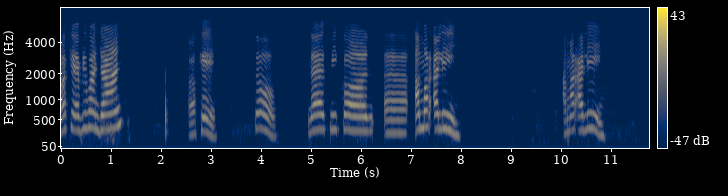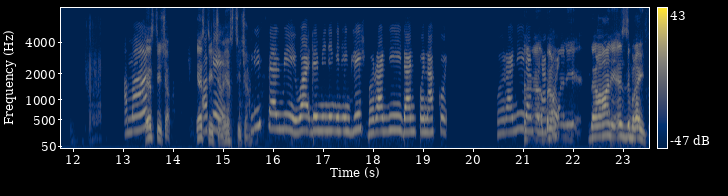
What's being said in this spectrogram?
Okay, everyone done? Okay. So, let's me call uh, Amar Ali. Amar Ali. Amar? Yes, teacher. Yes, okay. teacher. Yes, teacher. Please tell me what the meaning in English berani dan penakut. Berani dan Uh, penakut. Berani, Berani is brave.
